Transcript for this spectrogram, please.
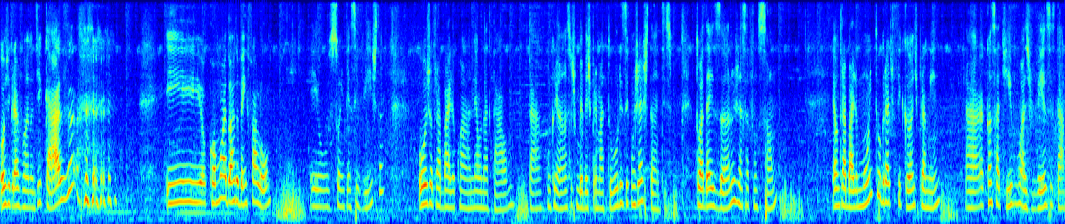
Hoje gravando de casa. e como o Eduardo bem falou, eu sou intensivista. Hoje eu trabalho com a neonatal, tá? Com crianças, com bebês prematuros e com gestantes. Estou há 10 anos nessa função. É um trabalho muito gratificante para mim, é cansativo às vezes, tá?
